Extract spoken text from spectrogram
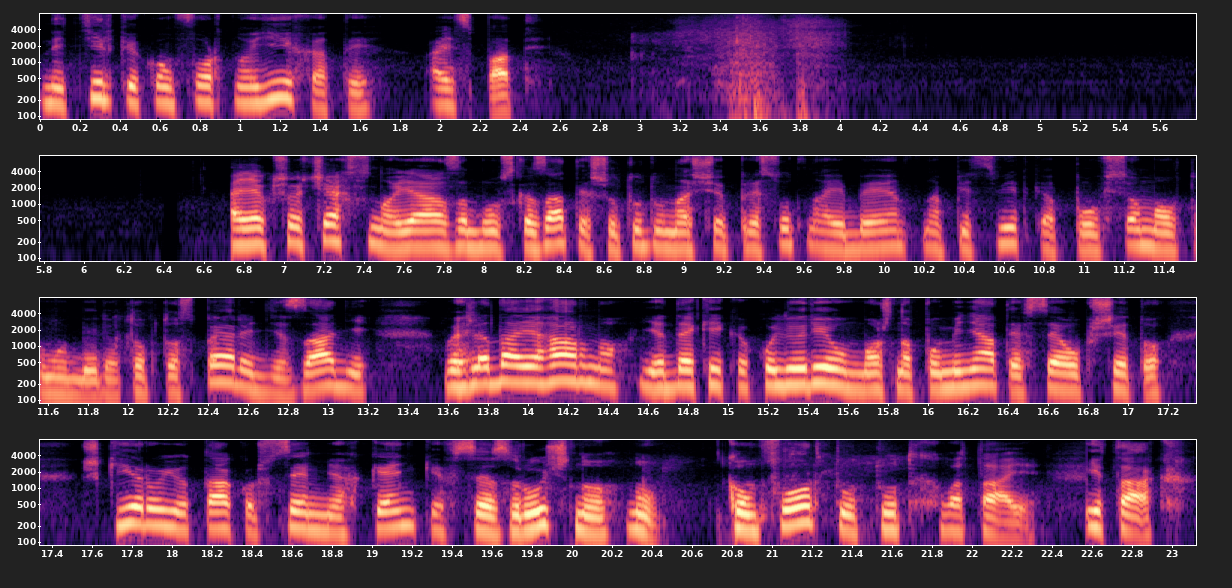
не тільки комфортно їхати, а й спати. А якщо чесно, я забув сказати, що тут у нас ще присутня ambient підсвітка по всьому автомобілю. Тобто спереді, ззаді. Виглядає гарно, є декілька кольорів, можна поміняти, все обшито шкірою, також все м'якеньке, все зручно, ну, комфорту тут хватає. І так.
